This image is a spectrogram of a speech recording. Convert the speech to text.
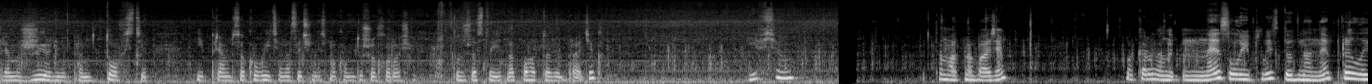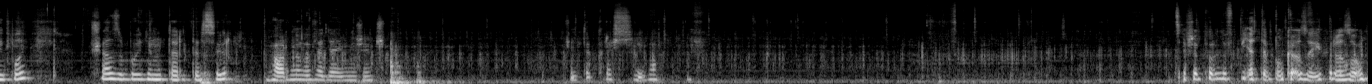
прям жирні, прям товсті і прям соковиті, насичені смаком, дуже хороші. Тут вже стоїть на поготові братик. І все. Томат на базі. Макарони не злиплись, до дна не прилипли. Зараз будемо терти сир. Гарно виглядає, між іншим. Чим так красиво. Це вже, певно, вп'яте показую їх разом.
